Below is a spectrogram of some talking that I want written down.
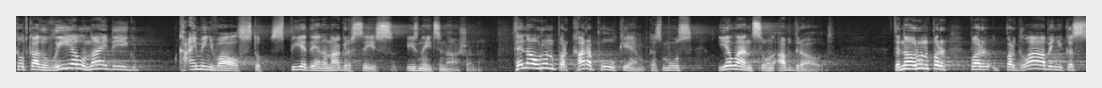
kaut kādu lielu, naidīgu kaimiņu valstu spiedienu un agresijas iznīcināšana. Te nav runa par karapulkiem, kas mūs ielēns un apdraud. Te nav runa par, par, par glābiņu, kas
